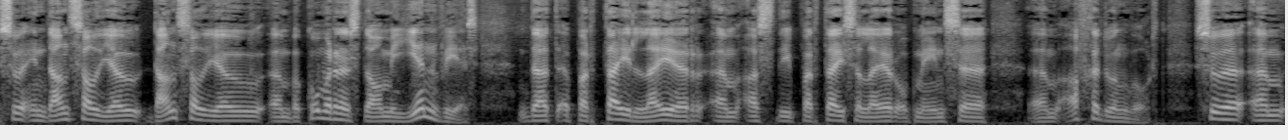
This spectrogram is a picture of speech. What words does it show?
so en dan sal jou dan sal jou um, bekommernis daarmee heen wees dat 'n party leier ehm um, as die party se leier op mense ehm um, afgedwing word. So ehm um,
